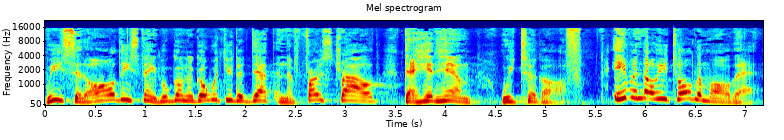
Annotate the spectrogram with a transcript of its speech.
We said all these things. We're going to go with you to death. And the first trial that hit him, we took off. Even though he told them all that.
